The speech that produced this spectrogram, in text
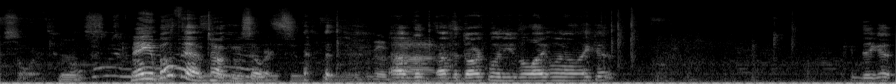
the sword. Now you both have talking swords. of the of the dark one, you the light one. I like it. Dig it.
